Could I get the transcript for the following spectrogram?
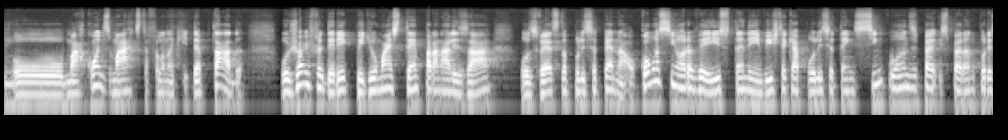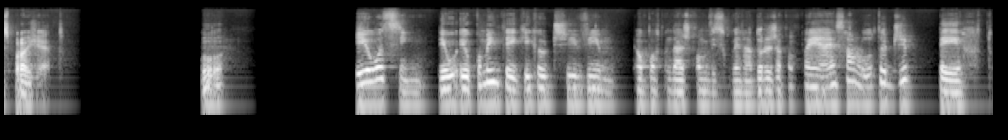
O Marcondes Marques está falando aqui. Deputada, o Jorge Frederico pediu mais tempo para analisar os vetos da Polícia Penal. Como a senhora vê isso, tendo em vista que a polícia tem cinco anos espe- esperando por esse projeto? Boa. Eu, assim, eu, eu comentei aqui que eu tive a oportunidade como vice-governadora de acompanhar essa luta de perto.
